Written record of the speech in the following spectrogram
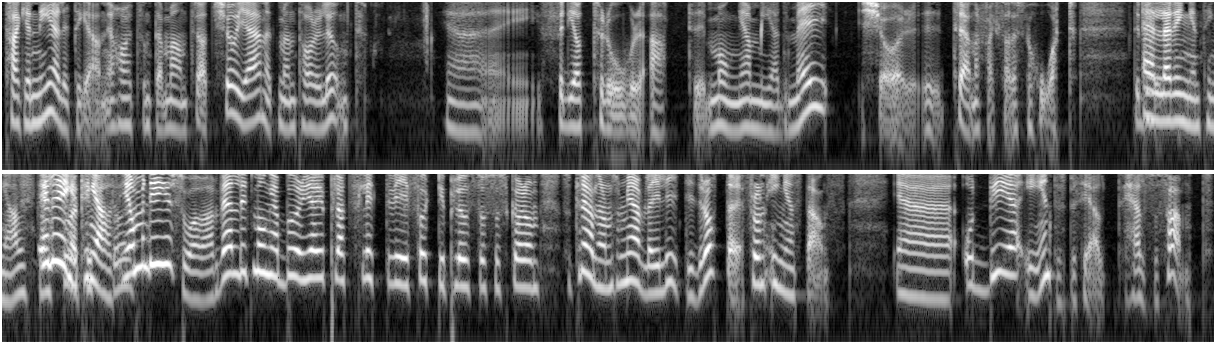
tagga ner lite grann. Jag har ett sånt där mantra att kör järnet men ta det lugnt. Eh, för jag tror att många med mig kör, eh, tränar faktiskt alldeles för hårt. Blir... Eller ingenting alls. Eller ingenting alls. Ja men det är ju så. Va? Väldigt många börjar ju plötsligt vid 40 plus och så, ska de, så tränar de som jävla elitidrottare från ingenstans. Eh, och det är inte speciellt hälsosamt.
